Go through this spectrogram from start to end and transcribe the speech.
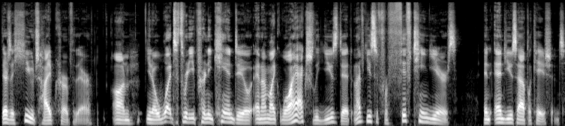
there's a huge hype curve there on you know what 3D printing can do. And I'm like well I actually used it and I've used it for 15 years in end use applications.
